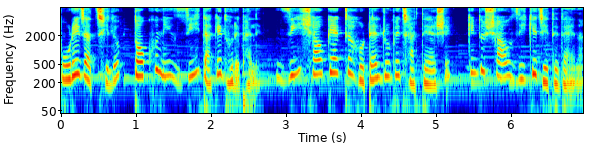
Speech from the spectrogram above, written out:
পড়ে যাচ্ছিল, তখনই জি তাকে ধরে ফেলে। জি শাওকে একটা হোটেল রুমে ছাড়তে আসে, কিন্তু শাও জিকে যেতে দেয় না।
